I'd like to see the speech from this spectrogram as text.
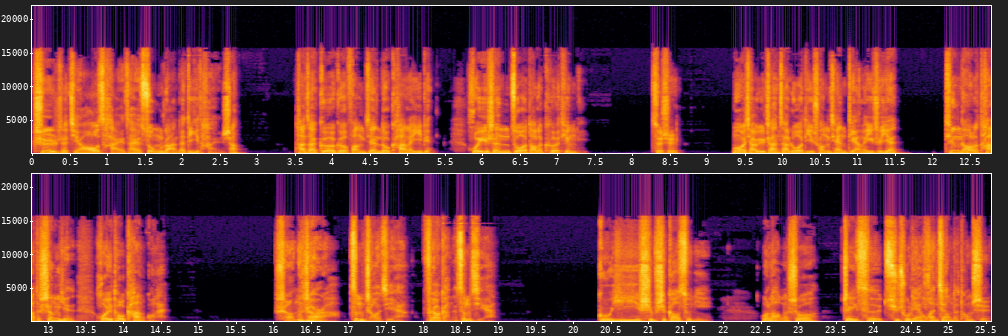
赤着脚踩在松软的地毯上。他在各个房间都看了一遍。回身坐到了客厅里。此时，莫小鱼站在落地窗前，点了一支烟，听到了他的声音，回头看了过来。什么事儿啊？这么着急，非要赶得这么急？顾依依是不是告诉你，我姥姥说，这一次去除连环将的同时，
